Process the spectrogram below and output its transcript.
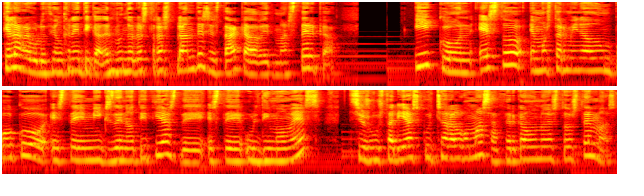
que la revolución genética del mundo de los trasplantes está cada vez más cerca. Y con esto hemos terminado un poco este mix de noticias de este último mes. Si os gustaría escuchar algo más acerca de uno de estos temas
